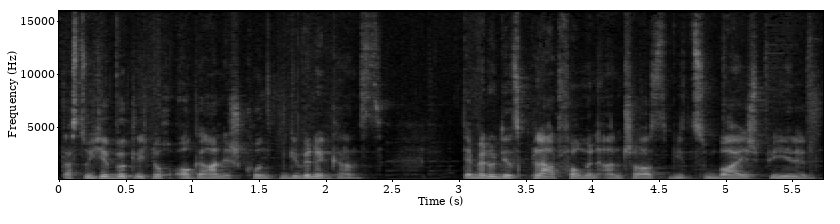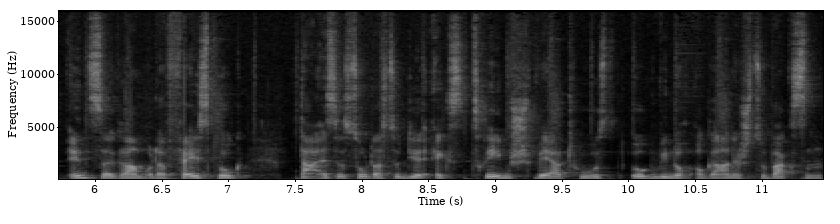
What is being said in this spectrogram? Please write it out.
dass du hier wirklich noch organisch Kunden gewinnen kannst. Denn wenn du dir jetzt Plattformen anschaust, wie zum Beispiel Instagram oder Facebook, da ist es so, dass du dir extrem schwer tust, irgendwie noch organisch zu wachsen,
